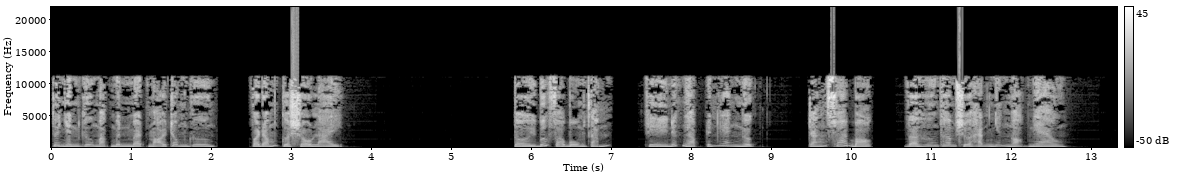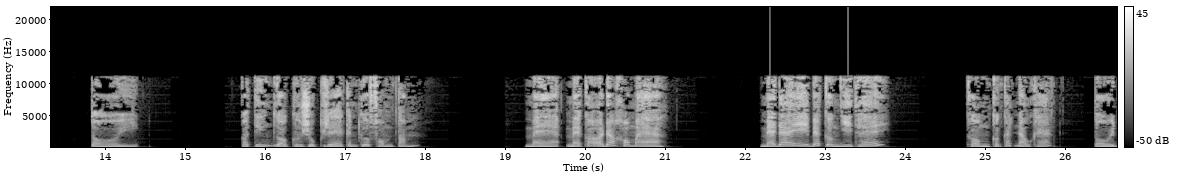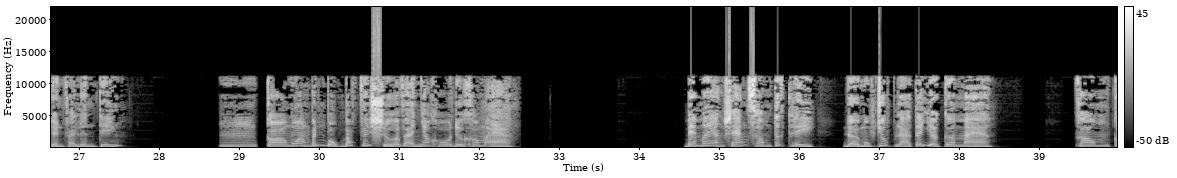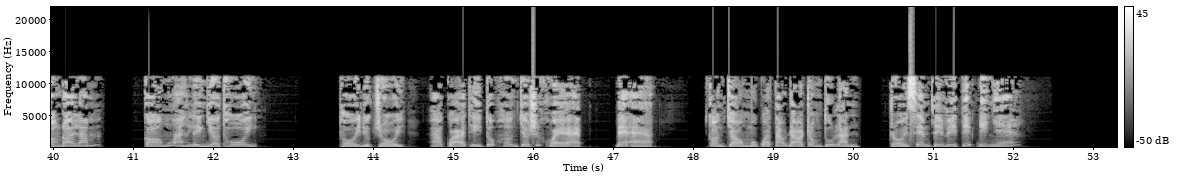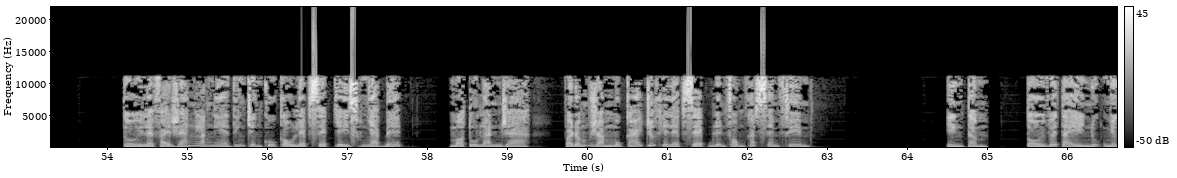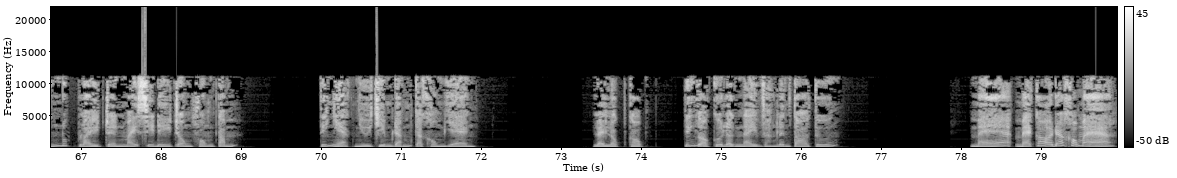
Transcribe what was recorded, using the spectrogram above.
Tôi nhìn gương mặt mình mệt mỏi trong gương và đóng cửa sổ lại. Tôi bước vào bồn tắm khi nước ngập đến ngang ngực, trắng xóa bọt và hương thơm sữa hạnh nhân ngọt ngào. Tôi... Có tiếng gõ cửa rụt rè cánh cửa phòng tắm. Mẹ, mẹ có ở đó không ạ? Mẹ đây, bé cần gì thế? Không còn cách nào khác, Tôi đành phải lên tiếng. Uhm, con muốn ăn bánh bột bắp với sữa và nho khô được không ạ? Bé mới ăn sáng xong tức thì, đợi một chút là tới giờ cơm mà. Không, con đói lắm. Con muốn ăn liền giờ thôi. Thôi được rồi, hoa quả thì tốt hơn cho sức khỏe ạ. Bé ạ, con chọn một quả táo đỏ trong tủ lạnh, rồi xem tivi tiếp đi nhé. Tôi lại phải ráng lắng nghe tiếng chân cô cậu lẹp xẹp chạy xuống nhà bếp, mở tủ lạnh ra và đóng rầm một cái trước khi lẹp xẹp lên phòng khách xem phim. Yên tâm, tôi với tay nút nhấn nút play trên máy CD trong phòng tắm. Tiếng nhạc như chìm đắm cả không gian. Lại lọc cọc, tiếng gõ cửa lần này vang lên to tướng. Mẹ, mẹ có ở đó không ạ?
